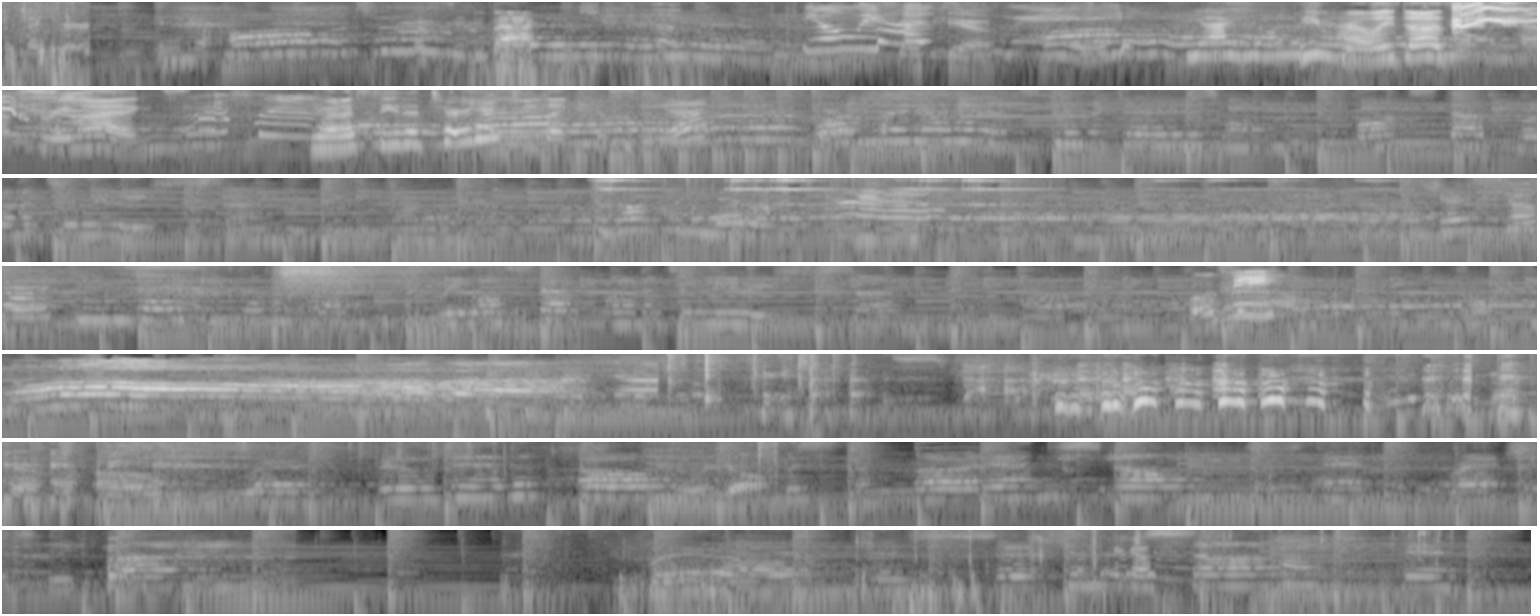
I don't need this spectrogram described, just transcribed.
Thicker. Let's see the back. He only has cute. three. Yeah, he only He really does only have three legs. You want to see the turtle? Close Me. it out. Here we go.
